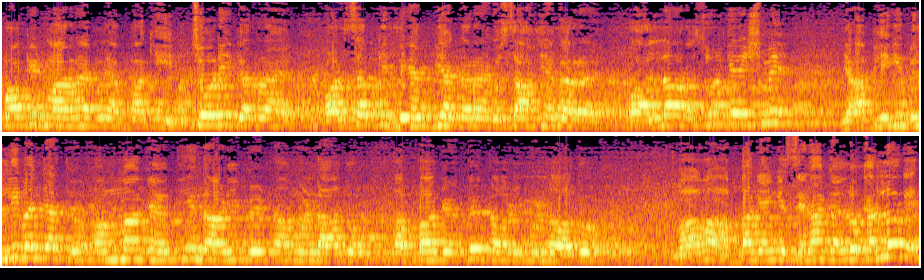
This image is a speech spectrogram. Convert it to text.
پاکٹ مار رہا ہے اپنے ابا کی چوری کر رہا ہے اور سب کی بے ادبیاں کر رہا ہے گستاخیاں کر رہا ہے۔ اور اللہ اور رسول کے عشق میں یہاں بھیگی بلی بن جاتے ہو۔ اما کہتی ہیں داڑھی نہ منڈا دو۔ ابا کہتے ہیں داڑھی منڈا دو۔ واہ واہ ابا کہیں گے زنا کر لو کر لو گے۔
